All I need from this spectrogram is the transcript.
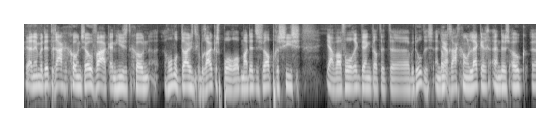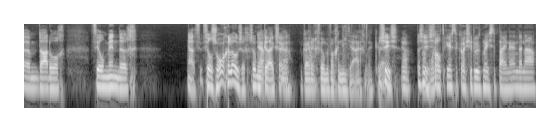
Ja, nee, maar dit draag ik gewoon zo vaak. En hier zitten gewoon honderdduizend gebruikersporen op. Maar dit is wel precies ja, waarvoor ik denk dat het eh, bedoeld is. En dat Ja. draagt gewoon lekker. En dus ook ehm, daardoor veel minder... Ja, veel zorgelozer, zo moet ik het eigenlijk zeggen. Ja, dan kan je er echt veel meer van genieten eigenlijk. Eh, Precies. ja, Precies. mooi. Vooral het eerste krasje doet het meeste pijn. Hè? En daarna,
